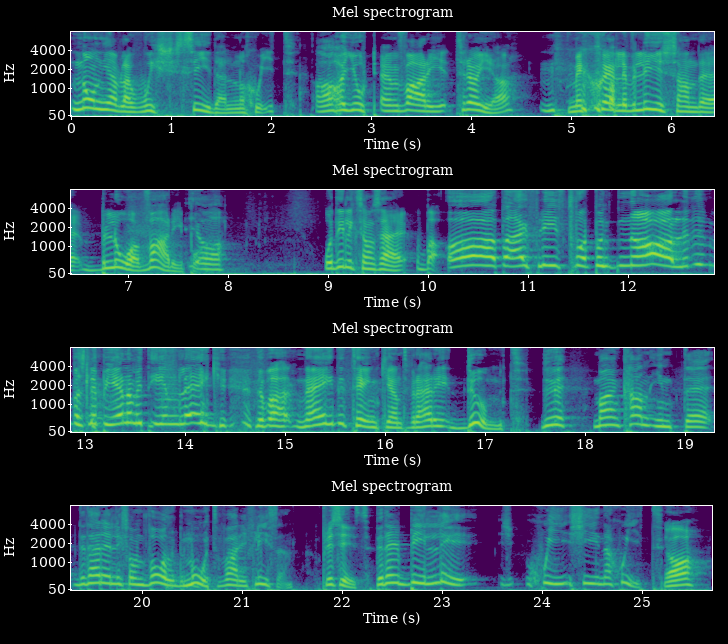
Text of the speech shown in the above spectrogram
någon jävla wish-sida eller något skit har Ja. gjort en vargtröja med självlysande blå varg på. ja. Och det är liksom så här, och bara åh, Vargflis 2.0! Bara släpp igenom mitt inlägg! Det var nej det tänker jag inte för det här är dumt. Du, man kan inte... Det där är liksom våld mot vargflisen. Precis. Det där är billig Kina-skit. Ja,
